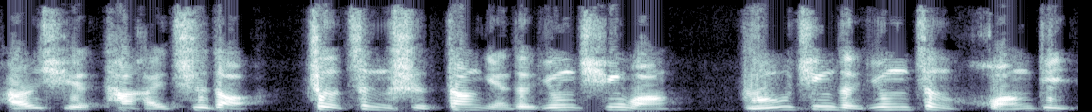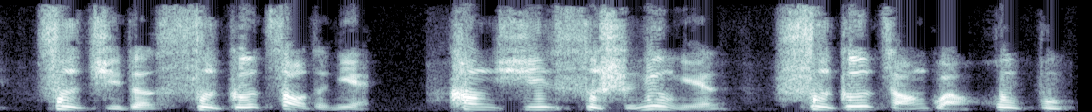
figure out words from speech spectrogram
而且他还知道，这正是当年的雍亲王，如今的雍正皇帝自己的四哥造的孽。康熙四十六年，四哥掌管户部，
